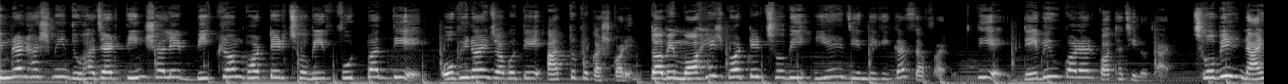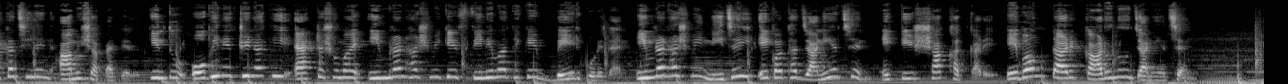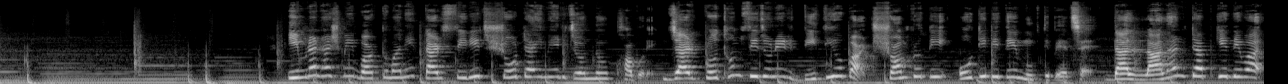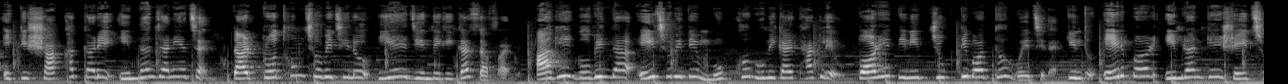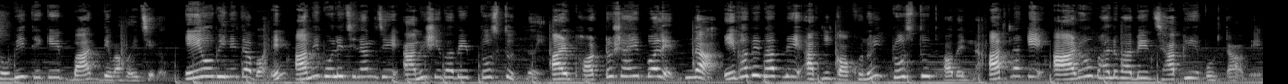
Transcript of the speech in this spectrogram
ইমরান হাশমি দু সালে বিক্রম ভট্টের ছবি ফুটপাত দিয়ে অভিনয় জগতে আত্মপ্রকাশ করেন। তবে মহেশ ভট্টের ছবি ইয়ে জিন্দেগি কা সফর দিয়ে ডেবিউ করার কথা ছিল তার। ছবির নায়িকা ছিলেন আমিষা প্যাটেল। কিন্তু অভিনেত্রী নাকি একটা সময় ইমরান হাশমিকে সিনেমা থেকে বের করে দেন। ইমরান হাশমি নিজেই কথা জানিয়েছেন একটি সাক্ষাৎকারে এবং তার কারণও জানিয়েছেন। ইমরান হাশমি বর্তমানে তার সিরিজ শো টাইমের জন্য খবরে, যার প্রথম সিজনের দ্বিতীয় পার্ট সম্প্রতি ওটিটিতে মুক্তি পেয়েছে। দ্য লালান টাপকে দেওয়া একটি সাক্ষাৎকারে ইমরান জানিয়েছেন, তার প্রথম ছবি ছিল ইয়ে জিন্দেগি কা সফর আগে গোবিন্দা এই ছবিতে মুখ্য ভূমিকায় থাকলেও পরে তিনি চুক্তিবদ্ধ হয়েছিলেন। কিন্তু এরপর ইমরানকে সেই ছবি থেকে বাদ দেওয়া হয়েছিল। এই অভিনেতা বলেন, আমি বলেছিলাম যে আমি সেভাবে প্রস্তুত নই। আর ভট্ট সাহেব বলেন, না, এভাবে ভাবলে আপনি কখনোই প্রস্তুত হবেন না। আপনাকে আরও ভালোভাবে ঝাঁপিয়ে পড়তে হবে।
